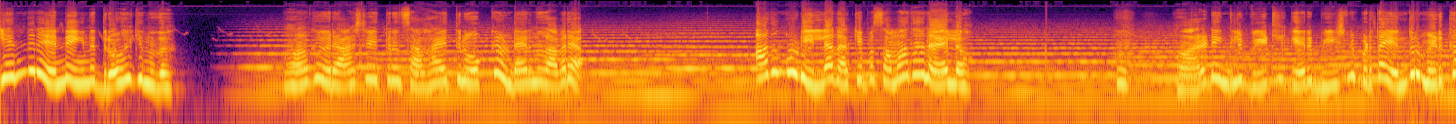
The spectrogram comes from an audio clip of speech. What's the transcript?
എന്തിനാ എന്നെ ഇങ്ങനെ ദ്രോഹിക്കുന്നത്? ആകെ ഒരു ആശ്രയത്തിനും സഹായത്തിനും ഒക്കെ ഉണ്ടായിരുന്നത് അവരാ. അതും കൂടി ഇല്ലാതാക്കിയപ്പോ സമാധാനായല്ലോ. ഹ്, ആരുടെയെങ്കിലും വീട്ടിൽ കയറി ഭീഷണിപ്പെടുത്താൻ എന്തൊരു മിടുക്ക.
